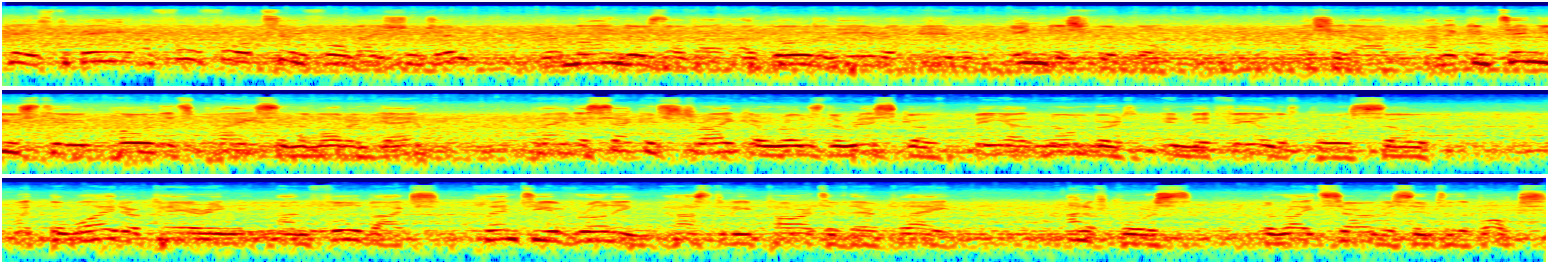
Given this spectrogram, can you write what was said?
Appears to be a 4-4-2 formation, Jim. Reminders of a, a golden era in English football, I should add. And it continues to hold its place in the modern game. Playing a second striker runs the risk of being outnumbered in midfield, of course. So with the wider pairing and fullbacks, plenty of running has to be part of their play. And of course, the right service into the box.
